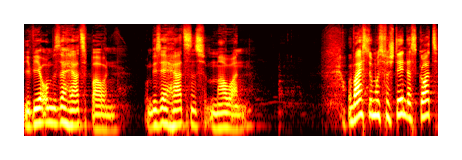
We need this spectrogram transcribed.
die wir um unser Herz bauen, um diese Herzensmauern. Und weißt du, du musst verstehen, dass Gott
